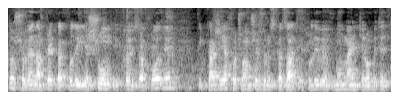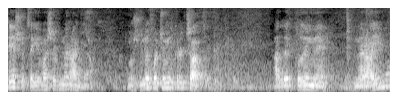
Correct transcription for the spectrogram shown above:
То, що ви, наприклад, коли є шум і хтось заходить і каже, я хочу вам щось розказати. Коли ви в моменті робите тишу, це є ваше вмирання. Тому що ми хочемо кричати. Але коли ми вмираємо,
